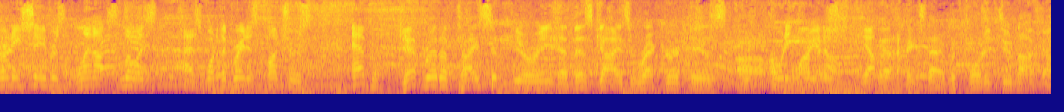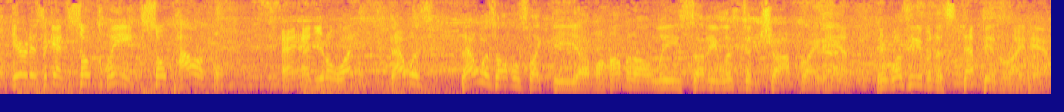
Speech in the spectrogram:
Ernie Shavers, Lennox Lewis as one of the greatest punchers ever. Get rid of Tyson Fury, and this guy's record is uh, 43 and 0. Yep. Yeah, exactly, with 42 knockouts. Here it is again, so clean, so powerful. And, and you know what? That was that was almost like the uh, Muhammad Ali, Sonny Liston chop right Yeah. hand. It wasn't even a step in right hand.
